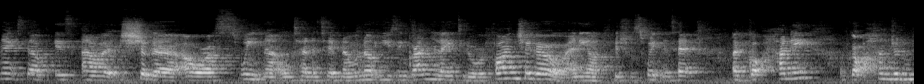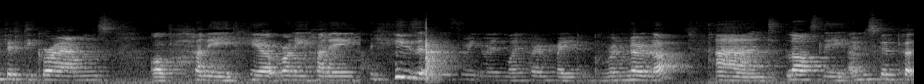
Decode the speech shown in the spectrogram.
Next up is our sugar our sweetener alternative. Now we're not using granulated or refined sugar or any artificial sweeteners here. I've got honey. I've got 150 grams of honey here, runny honey. I use it as a in my homemade granola. And lastly, I'm just going to put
